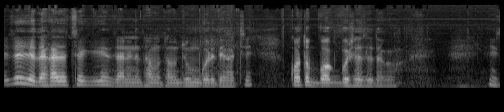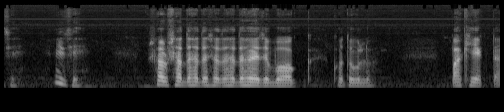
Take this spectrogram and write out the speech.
এই যে দেখা যাচ্ছে কি, জানি না, থামো থামো, জুম করে দেখাচ্ছি। কত বক বসে আছে, দেখো। এই যে এই যে। সব সাদা সাদা সাদা সাদা হয়েছে বক, কতগুলো। পাখি একটা।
